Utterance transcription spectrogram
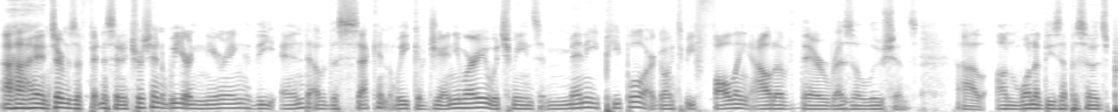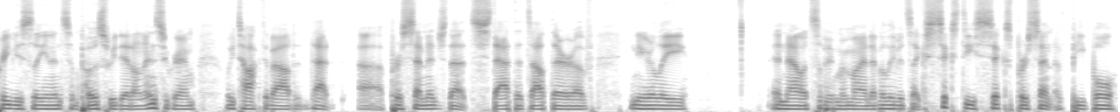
Uh, in terms of fitness and nutrition, we are nearing the end of the second week of January, which means many people are going to be falling out of their resolutions. Uh, on one of these episodes previously, and in some posts we did on Instagram, we talked about that uh, percentage, that stat that's out there of nearly, and now it's slipping my mind. I believe it's like 66% of people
